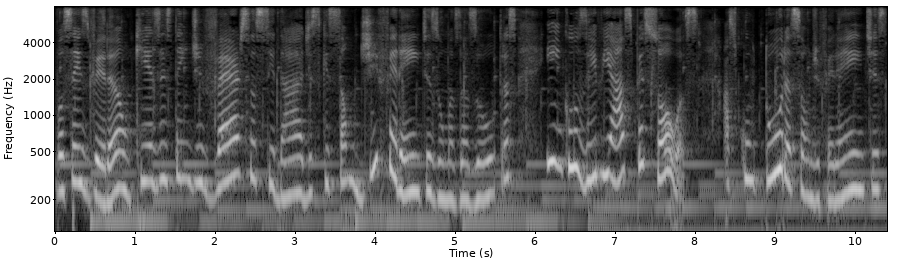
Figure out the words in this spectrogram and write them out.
Vocês verão que existem diversas cidades que são diferentes umas das outras e, inclusive, as pessoas. As culturas são diferentes,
